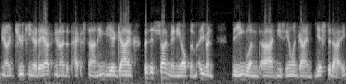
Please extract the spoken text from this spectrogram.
you know, duking it out, you know, the Pakistan India game, but there's so many of them. Even the England uh, New Zealand game yesterday,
